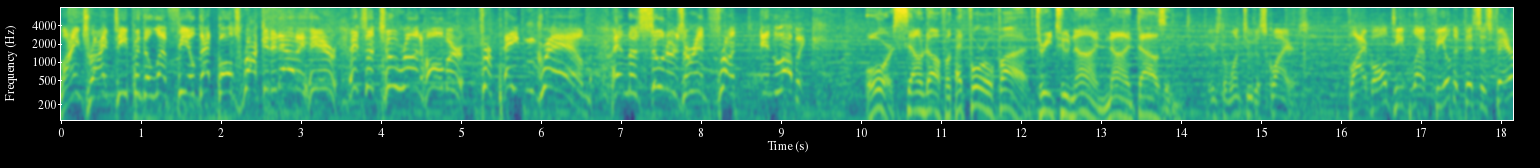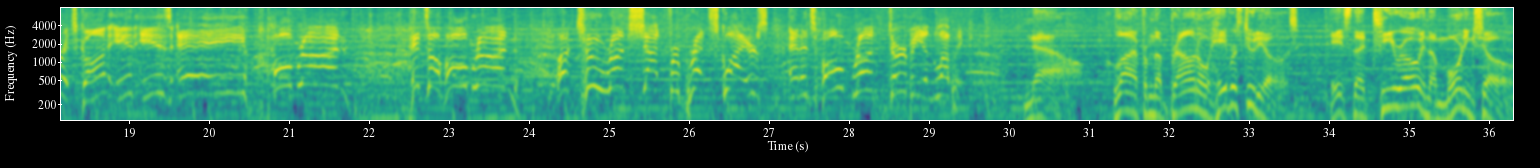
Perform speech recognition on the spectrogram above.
Line drive deep into left field. That ball's rocketed out of here. It's a two run homer for Peyton Graham. And the Sooners are in front in Lubbock. Or sound off at 405 329 9000. Here's the 1 2 to Squires. Fly ball deep left field. If this is fair, it's gone. It is a home run. It's a home run. A two run shot for Brett Squires, and it's home run derby in Lubbock. Now, live from the Brown O'Haver Studios, it's the T Row in the Morning Show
